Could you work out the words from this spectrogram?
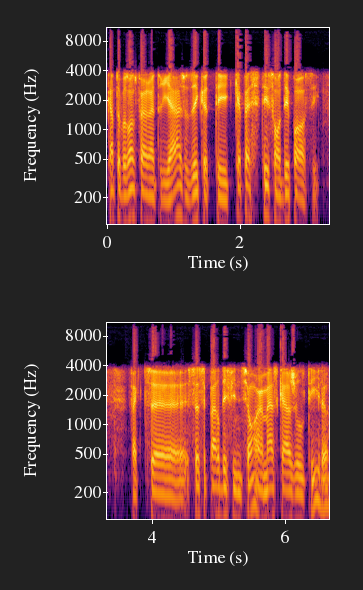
quand tu as besoin de faire un triage, ça veut dire que tes capacités sont dépassées. Fait que euh, ça, c'est par définition un mass casualty, là,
